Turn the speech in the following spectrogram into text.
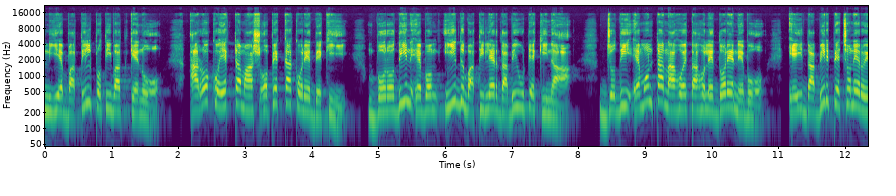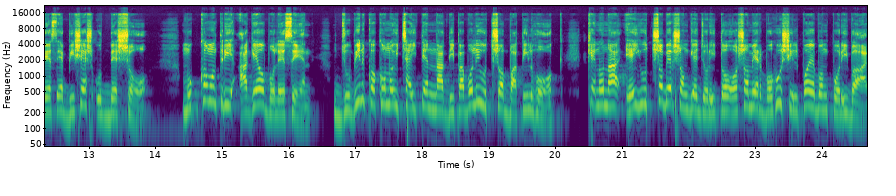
নিয়ে বাতিল প্রতিবাদ কেন? আরও কয়েকটা মাস অপেক্ষা করে দেখি, বড়দিন এবং ঈদ বাতিলের দাবি উঠে কিনা? যদি এমনটা না হয় তাহলে দরে নেব। এই দাবির পেছনে রয়েছে বিশেষ উদ্দেশ্য। মুখ্যমন্ত্রী আগেও বলেছেন, জুবিন কখনোই চাইতেন না দীপাবলি উৎসব বাতিল হোক, কেননা এই উৎসবের সঙ্গে জড়িত অসমের বহু শিল্প এবং পরিবার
